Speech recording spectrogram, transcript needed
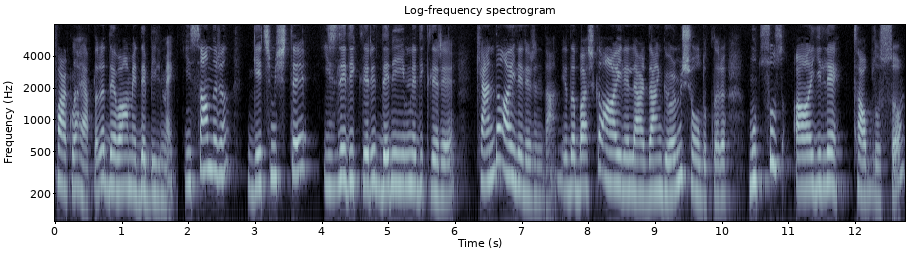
farklı hayatlara devam edebilmek. İnsanların geçmişte izledikleri, deneyimledikleri, kendi ailelerinden ya da başka ailelerden görmüş oldukları mutsuz aile tablosu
